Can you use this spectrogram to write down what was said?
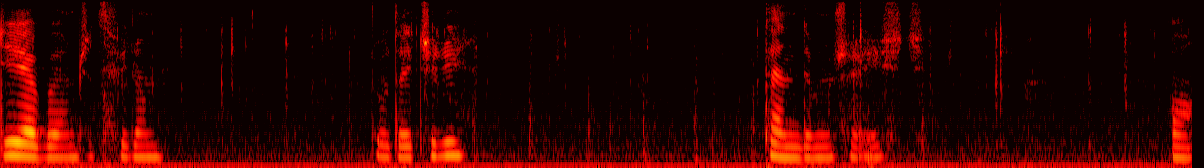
Gdzie ja byłem przed chwilą? Tutaj, czyli... Tędy muszę iść. O.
